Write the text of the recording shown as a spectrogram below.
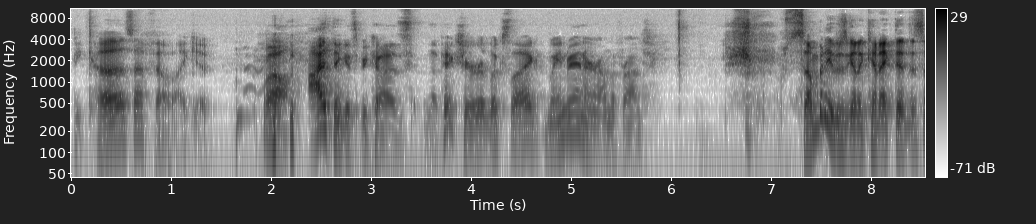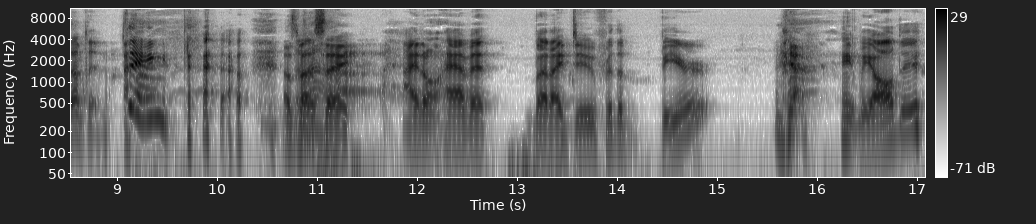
Because I felt like it. Well, I think it's because the picture looks like Wayne Manor on the front. Somebody was going to connect it to something. Ding! I was about to say, ah. I don't have it, but I do for the beer. yeah. we all do.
